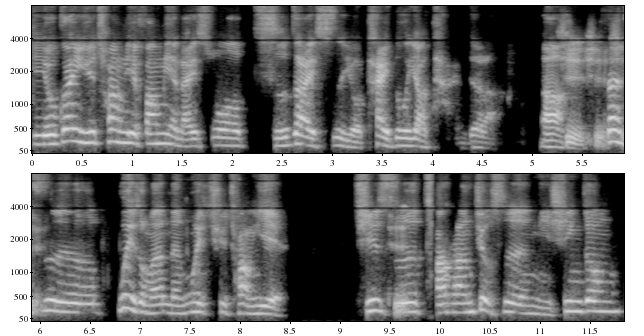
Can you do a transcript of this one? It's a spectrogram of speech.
有关于创业方面来说，实在是有太多要谈的了啊。是是。但是为什么能会去创业？其实常常就是你心中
